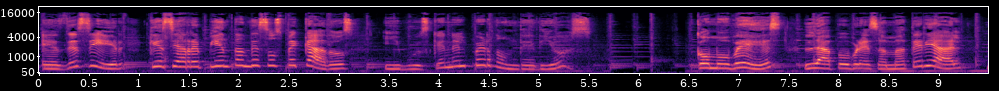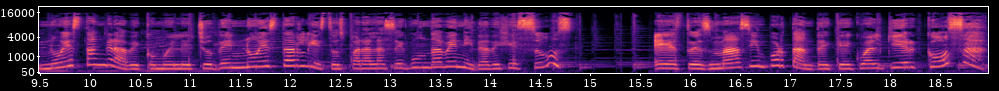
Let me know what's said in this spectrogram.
es decir, que se arrepientan de sus pecados y busquen el perdón de Dios. Como ves, la pobreza material no es tan grave como el hecho de no estar listos para la segunda venida de Jesús. Esto es más importante que cualquier cosa.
